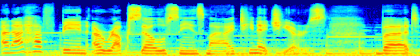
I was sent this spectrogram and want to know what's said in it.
And I have been a rock soul since my teenage years. But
